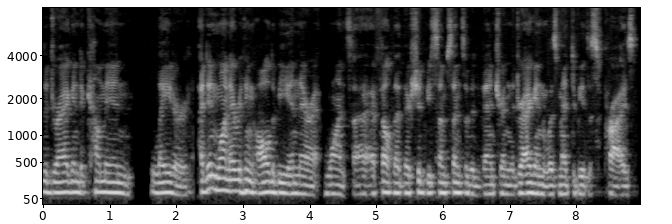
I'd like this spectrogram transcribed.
the dragon to come in later. I didn't want everything all to be in there at once. I, I felt that there should be some sense of adventure, and the dragon was meant to be the surprise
